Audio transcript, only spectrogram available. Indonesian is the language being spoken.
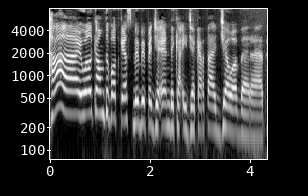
Hai, welcome to podcast BBPJN DKI Jakarta Jawa Barat.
